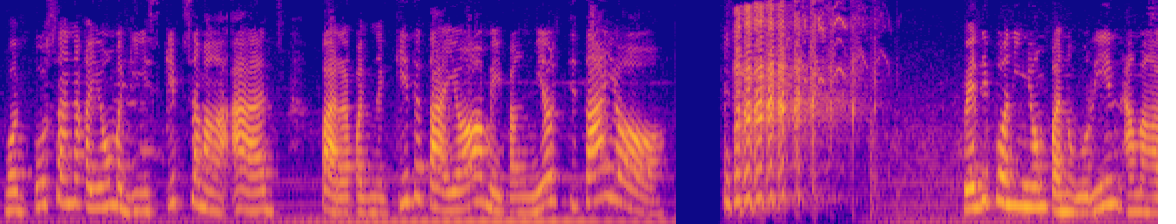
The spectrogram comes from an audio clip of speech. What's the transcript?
Huwag po sana kayong mag skip sa mga ads para pag nagkita tayo, may pang milk tea tayo. Pwede po ninyong panuorin ang mga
